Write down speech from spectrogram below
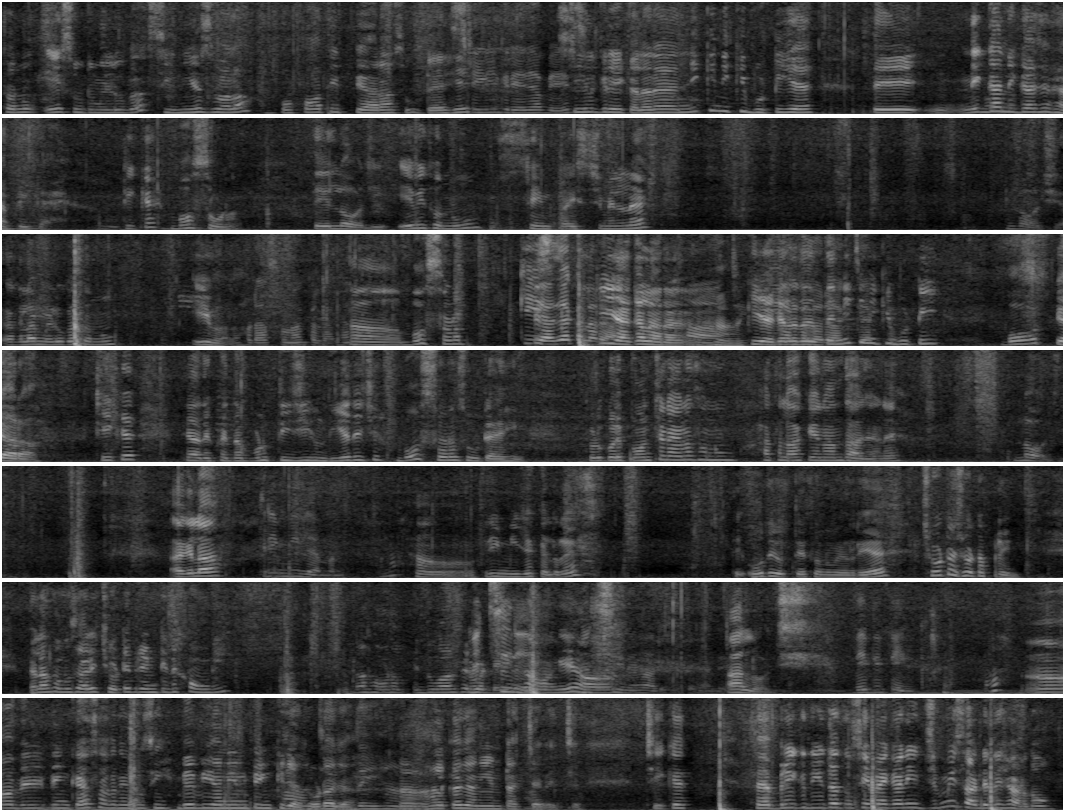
ਤੁਹਾਨੂੰ ਇਹ ਸੂਟ ਮਿਲੂਗਾ। ਸੀਨੀਅਰਸ ਵਾਲਾ ਬਹੁਤ ਹੀ ਪਿਆਰਾ ਸੂਟ ਹੈ ਇਹ। ਸਟੀਲ ਗ੍ਰੇ ਦਾ ਬੇਸ ਸਟੀਲ ਗ੍ਰੇ ਕਲਰ ਹੈ ਨਿੱਕੀ ਨਿੱਕੀ ਬੂਟੀ ਹੈ ਤੇ ਨਿੱਗਾ ਨਿੱਗਾ ਜਿਹਾ ਫੈਬਰਿਕ ਹੈ। ਠੀਕ ਹੈ ਬਹੁਤ ਸੋਹਣਾ। ਤੇ ਲਓ ਜੀ ਇਹ ਵੀ ਤੁਹਾਨੂੰ ਸੇਮ ਪ੍ਰਾਈਸ 'ਚ ਮਿਲਣਾ ਹੈ। ਲਓ ਜੀ ਅਗਲਾ ਮਿਲੂਗਾ ਤੁਹਾਨੂੰ ਇਹ ਵਾਲਾ। ਬੜਾ ਸੋਹਣਾ ਕਲਰ ਹੈ ਹਾਂ ਬਹੁਤ ਸੋਹਣਾ ਕੀ ਆ। ਜਾ ਕਲਰ ਕੀਆ ਕਲਰ ਹੈ ਹਾਂ ਕੀਆ ਕਲਰ ਆ ਨਿੱਕੀ ਨਿੱਕੀ ਬੂਟੀ ਬਹੁਤ ਪਿਆਰਾ। ਠੀਕ ਹੈ ਤੇ ਆ ਦੇਖੋ ਇਦਾਂ ਬੁਣਤੀ ਜੀ ਹੁੰਦੀ ਹੈ ਇਹਦੇ ਚ। ਬਹੁਤ ਸੋਹਣਾ ਸੂਟ ਹੈ ਇਹ। ਤੁਹਾਡੇ ਕੋਲੇ ਪਹੁੰਚਣਾ ਹੈ ਨਾ ਤੁਹਾਨੂੰ ਹੱਥ ਲਾ ਕੇ ਆਨੰਦ ਆ ਜਾਣਾ ਹੈ। ਲਓ ਜੀ। ਅਗਲਾ। ਕਰੀਮੀ ਲੈਮਨ ਹਨਾ? ਹਾਂ ਕਰੀਮੀ ਜਿਹਾ ਕਲਰ ਹੈ। ਤੇ ਉਹਦੇ ਉੱਤੇ ਤੁਹਾਨੂੰ ਮਿਲ ਰਿਹਾ ਹੈ ਛੋਟਾ ਛੋਟਾ ਪ੍ਰਿੰਟ। ਪਹਿਲਾਂ ਤੁਹਾਨੂੰ ਸਾਰੇ ਛੋਟੇ ਪ੍ਰਿੰਟ ਹੀ ਦਿਖਾਉਂਗੀ। ਤਾਂ ਹੁਣ ਇਦੋਂ ਬਾਅਦ ਫਿਰ ਵੱਡੇ ਦਿਖਾਵਾਂਗੇ ਹਾਂ। ਨੇ ਹਾਰੀ ਆ ਲਓ ਜੀ। ਬੇਬੀ ਪਿੰਕ ਹਾਂ ਆ ਬੇਬੀ ਪਿੰਕ ਕਹਿ ਸਕਦੇ ਹੋ ਤੁਸੀਂ। ਬੇਬੀ ਅਨੀਅਨ ਪਿੰਕ ਜਿਹਾ ਥੋੜਾ ਜਿਹਾ। ਹਾਂ ਹਲਕਾ ਜਿਹਾ ਅਨੀਅਨ ਟੱਚ ਹੈ ਵਿੱਚ। ਠੀਕ ਹੈ। ਫੈਬਰਿਕ ਦੀ ਤਾਂ ਤੁਸੀਂ ਮੈਂ ਕਹਿੰਦੀ ਜਿੰਮੀ ਸਾਡੇ ਤੇ ਛੱਡ ਦਿਓ।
